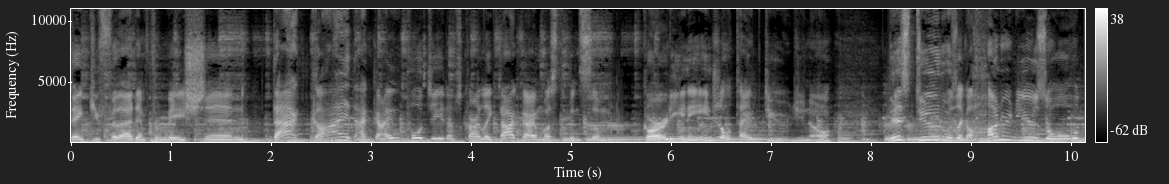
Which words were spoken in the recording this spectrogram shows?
Thank you for that information. That guy, that guy who pulled J Dub's car, like that guy must have been some guardian angel type dude, you know? This dude was like 100 years old,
